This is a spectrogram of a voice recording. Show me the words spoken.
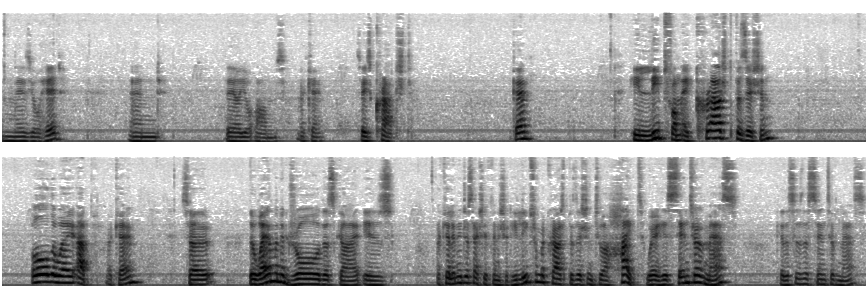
And there's your head. And there are your arms. Okay, so he's crouched. Okay, he leaps from a crouched position all the way up. Okay, so the way I'm going to draw this guy is okay let me just actually finish it. He leaps from a crouched position to a height where his center of mass okay this is the center of mass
